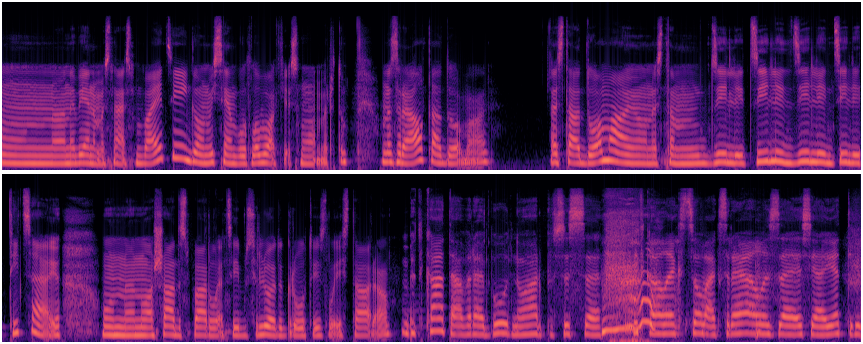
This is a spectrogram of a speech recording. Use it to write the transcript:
Un nevienam es neesmu vajadzīga, un visiem būtu labāk, ja es nomirtu. Un es reāli tā domāju. Es tā domāju, un es tam dziļi, dziļi, dziļi, dziļi ticēju. Un uh, no šādas pārliecības ir ļoti grūti izlīst ārā. Bet kā tā varēja būt no ārpuses? It kā liekas, cilvēks realizējas, ja iet tur,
